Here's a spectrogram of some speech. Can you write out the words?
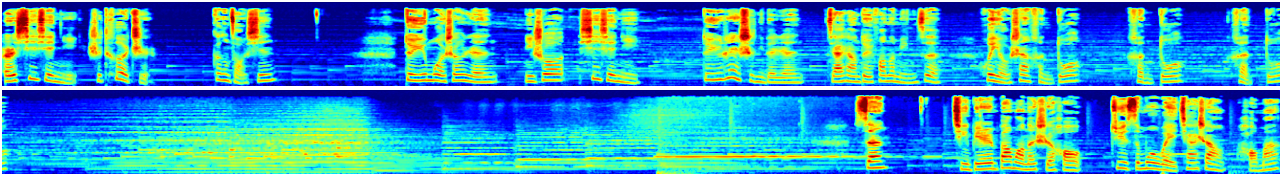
而谢谢你是特指，更走心。对于陌生人。你说谢谢你，对于认识你的人，加上对方的名字，会友善很多，很多，很多。三，请别人帮忙的时候，句子末尾加上好吗？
